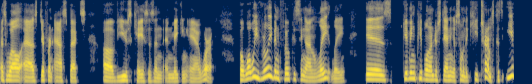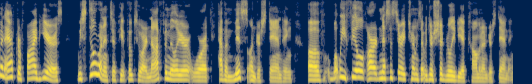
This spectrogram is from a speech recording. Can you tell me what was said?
as well as different aspects of use cases and, and making AI work. But what we've really been focusing on lately is giving people an understanding of some of the key terms. Because even after five years, we still run into folks who are not familiar or have a misunderstanding of what we feel are necessary terms that there should really be a common understanding.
